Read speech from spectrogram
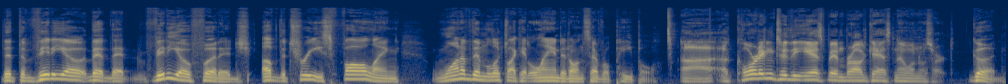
that the video that that video footage of the trees falling, one of them looked like it landed on several people. Uh, according to the ESPN broadcast, no one was hurt. Good.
